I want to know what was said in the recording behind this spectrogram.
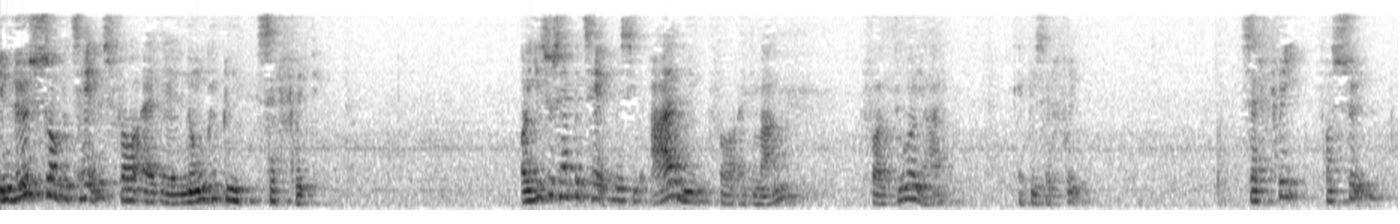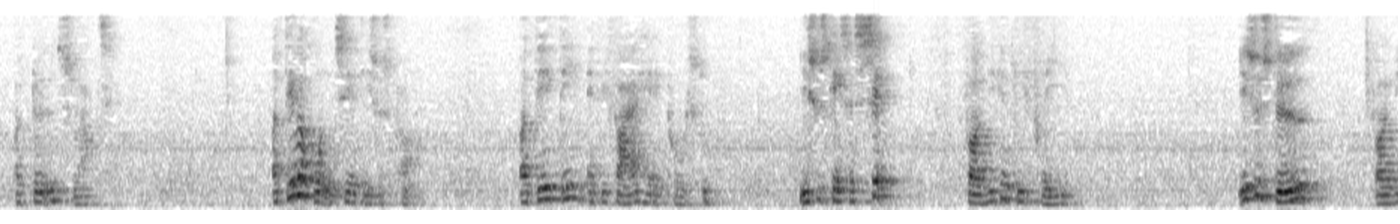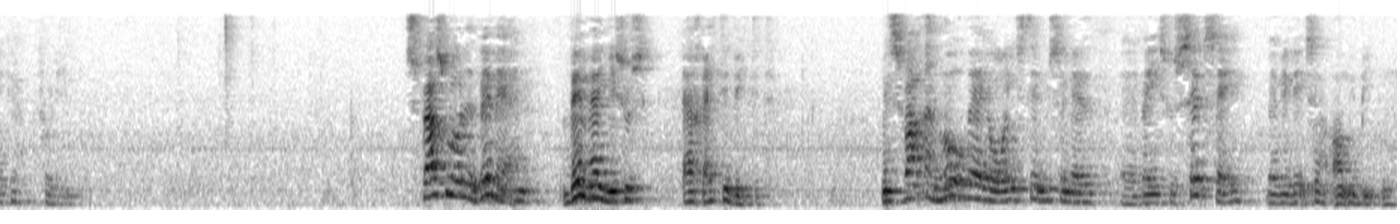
En løs, som betales for, at øh, nogen kan blive sat fri. Og Jesus han betalte med sit eget liv for, at mange, for at du og jeg, kan blive sat fri. Sat fri fra synd og dødens magt. Og det var grunden til, at Jesus kom. Og det er det, at vi fejrer her i påsken. Jesus gav sig selv, for at vi kan blive frie. Jesus døde, for at vi kan få liv. Spørgsmålet, hvem er han? Hvem er Jesus, er rigtig vigtigt. Men svaret må være i overensstemmelse med, øh, hvad Jesus selv sagde, hvad vi læser om i Bibelen.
